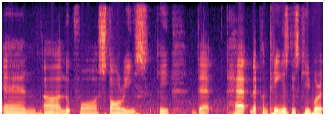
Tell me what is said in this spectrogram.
and uh, look for stories okay that had that contains this keyword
